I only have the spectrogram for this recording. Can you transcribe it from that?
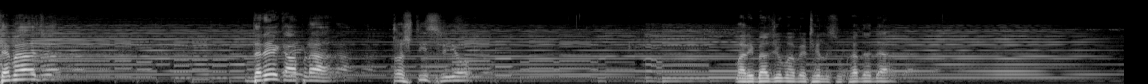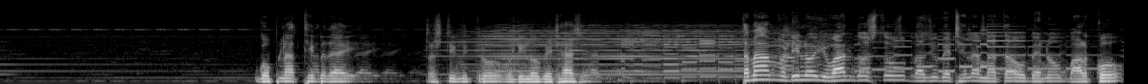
તેમજ દરેક આપણા ટ્રસ્ટીશ્રીઓ, મારી બાજુમાં બેઠેલ સુખા દાદા ગોપનાથથી બધા ટ્રસ્ટી મિત્રો, વડીલો બેઠા છે. તમામ વડીલો, યુવાન દોસ્તો, બાજુ બેઠેલા માતાઓ, બહેનો, બાળકો,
